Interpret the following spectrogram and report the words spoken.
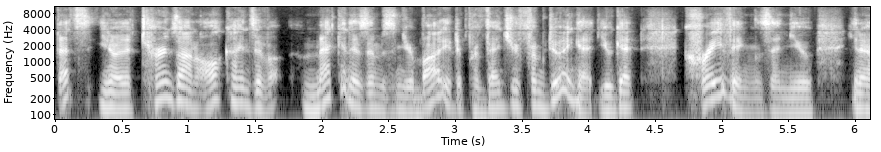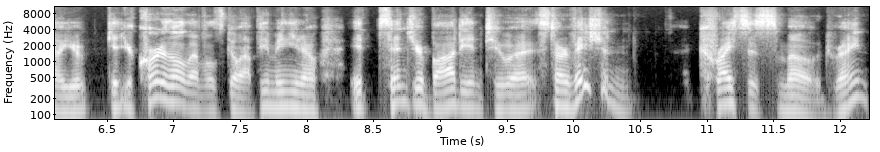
that's you know it turns on all kinds of mechanisms in your body to prevent you from doing it. You get cravings, and you you know you get your cortisol levels go up. I mean, you know, it sends your body into a starvation crisis mode, right?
